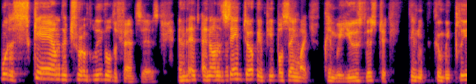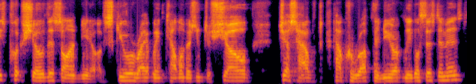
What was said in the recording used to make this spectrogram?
what a scam the Trump legal defense is. And and on the same token, people saying like, can we use this to can can we please put show this on you know obscure right wing television to show just how how corrupt the New York legal system is?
